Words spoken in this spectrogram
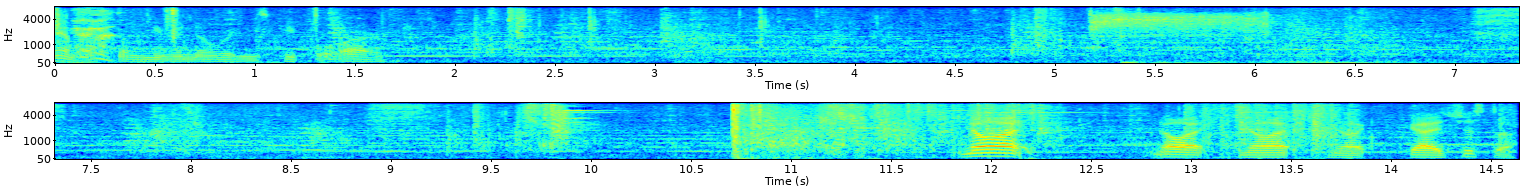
Damn, I don't even know where these people are. You know what? You know what? You know what? You know what? Guys, just a,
